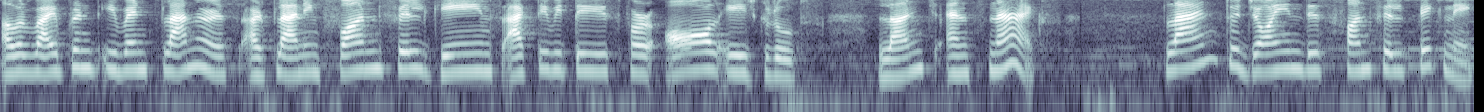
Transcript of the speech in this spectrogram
Our vibrant event planners are planning fun filled games, activities for all age groups, lunch, and snacks. Plan to join this fun filled picnic.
